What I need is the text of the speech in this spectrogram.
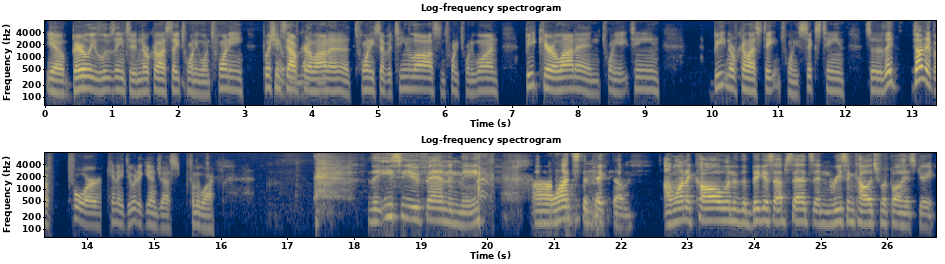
you know, barely losing to North Carolina State mm-hmm. 21 20, pushing South Carolina in a 2017 loss in 2021, beat Carolina in 2018, beat North Carolina State in 2016. So they've done it before. Can they do it again, Jess? Tell me why. the ECU fan in me uh, wants to pick them. I want to call one of the biggest upsets in recent college football history.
